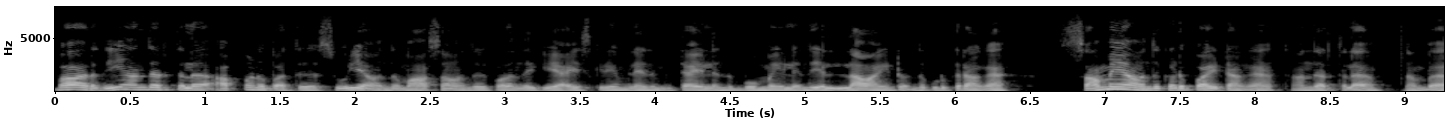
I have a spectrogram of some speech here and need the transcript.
பாரதி அந்த இடத்துல அப்பன்னு பார்த்து சூர்யா வந்து மாதம் வந்து குழந்தைக்கு ஐஸ்கிரீம்லேருந்து மிட்டாயிலேருந்து பொம்மையிலேருந்து எல்லாம் வாங்கிட்டு வந்து கொடுக்குறாங்க. செமையாக வந்து கடுப்பாயிட்டாங்க அந்த இடத்துல. நம்ம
